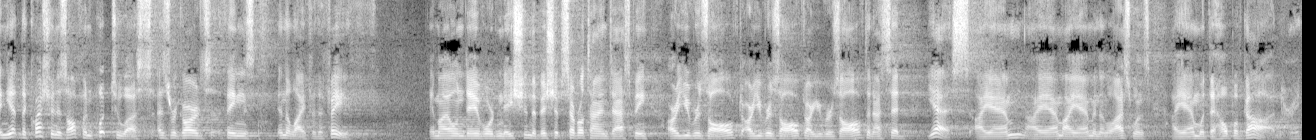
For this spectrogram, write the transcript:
And yet, the question is often put to us as regards things in the life of the faith. In my own day of ordination, the bishop several times asked me, Are you resolved? Are you resolved? Are you resolved? And I said, Yes, I am, I am, I am. And then the last one's, I am with the help of God, right?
